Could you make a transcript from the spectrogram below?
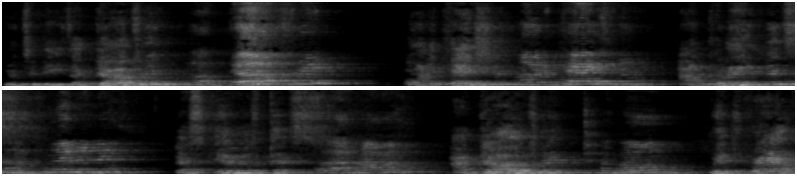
Which are these adultery, Adultery, fornication, fornication, uncleanness, uncleanness, lasciviousness, uh-huh, idolatry, come on, witchcraft,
